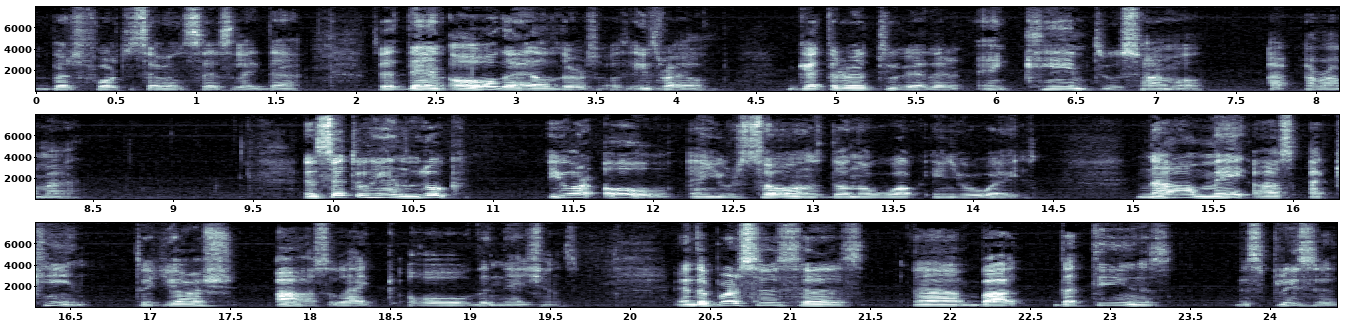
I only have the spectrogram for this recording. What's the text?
verse 4 to 7 says like that. So then all the elders of Israel gathered together and came to Samuel at Ramah and said to him, Look, you are old, and your sons do not walk in your ways. Now make us a king to judge us like all the nations. And the verse says, uh, But the things displeased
